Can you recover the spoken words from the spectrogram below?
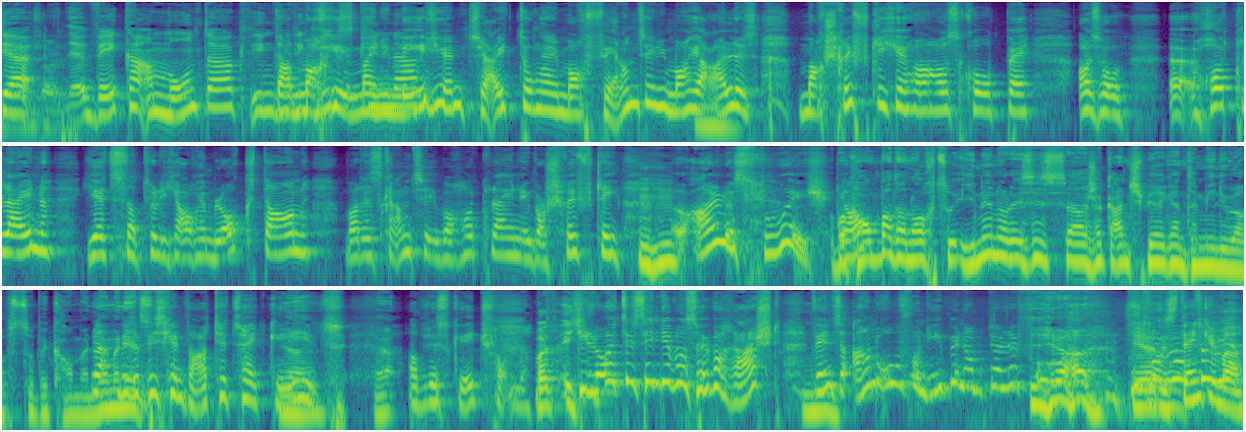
der Wecker am Montag, Dann mache ich meine Glückskinder. Medien, Zeitungen, ich mache Fernsehen, ich mache ja alles. Mache schriftliche Horoskope, also äh, Hotline, jetzt natürlich auch im Lockdown war das Ganze über Hotline, über schriftlich, äh, alles durch. Aber ja. kommt man dann auch zu Ihnen oder ist es äh, schon ganz schwierig, einen Termin überhaupt zu bekommen? Ja, Wenn man mit jetzt, ein bisschen Wartezeit geht. Ja. Aber das geht schon. Was ich- die Leute sind immer so überrascht, wenn sie anrufen und ich bin am Telefon. Ja. Ja, das denke ich mir.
